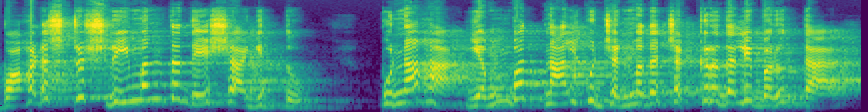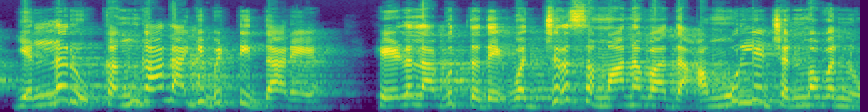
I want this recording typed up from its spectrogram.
ಬಹಳಷ್ಟು ಶ್ರೀಮಂತ ದೇಶ ಆಗಿತ್ತು. ಪುನಃ ಎಂಬತ್ನಾಲ್ಕು ಜನ್ಮದ ಚಕ್ರದಲ್ಲಿ ಬರುತ್ತಾ ಎಲ್ಲರೂ ಕಂಗಾಲಾಗಿ ಬಿಟ್ಟಿದ್ದಾರೆ. ಹೇಳಲಾಗುತ್ತದೆ ವಜ್ರ ಸಮಾನವಾದ ಅಮೂಲ್ಯ ಜನ್ಮವನ್ನು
